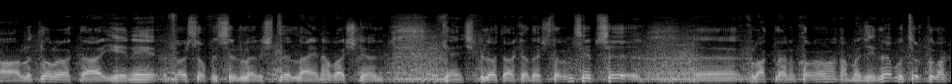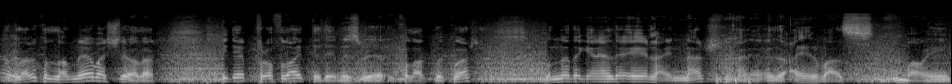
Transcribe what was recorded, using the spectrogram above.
Ağırlıklı olarak daha yeni first officer'lar işte line'a başlayan genç pilot arkadaşlarımız hepsi e, kulaklarını korumak amacıyla bu tür kulaklıkları kullanmaya başlıyorlar. Bir de ProFlight dediğimiz bir kulaklık var. Bunda da genelde airline'lar, hani Airbus, Boeing,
